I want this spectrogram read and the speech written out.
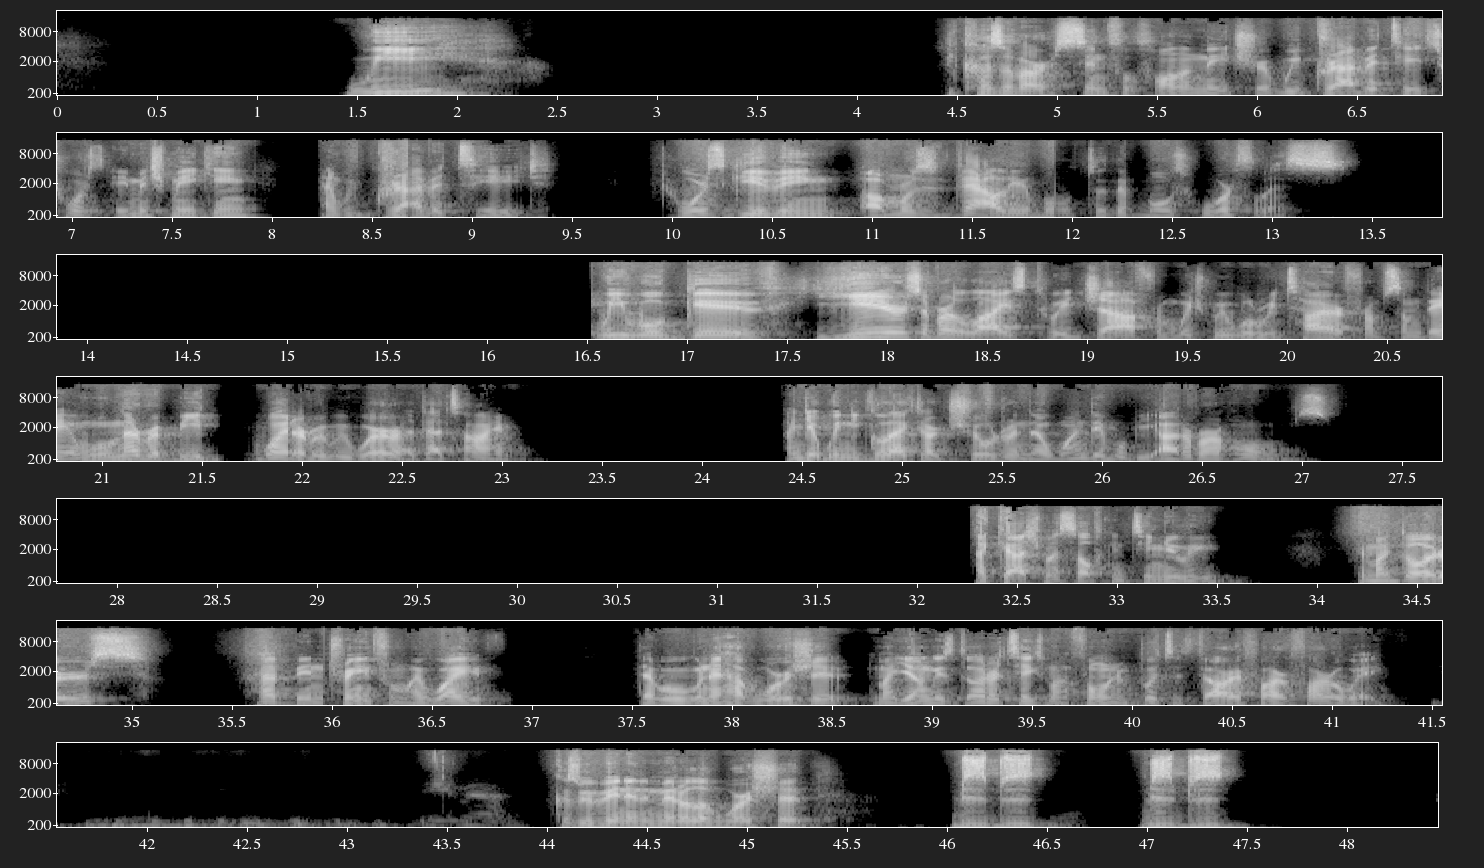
We, because of our sinful fallen nature, we gravitate towards image making and we gravitate towards giving our most valuable to the most worthless. We will give years of our lives to a job from which we will retire from someday and we'll never be whatever we were at that time. And yet we neglect our children that one day will be out of our homes. I catch myself continually, and my daughters have been trained from my wife that we're going to have worship. My youngest daughter takes my phone and puts it far, far, far away. Because we've been in the middle of worship. Bzz, bzz, bzz, bzz.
